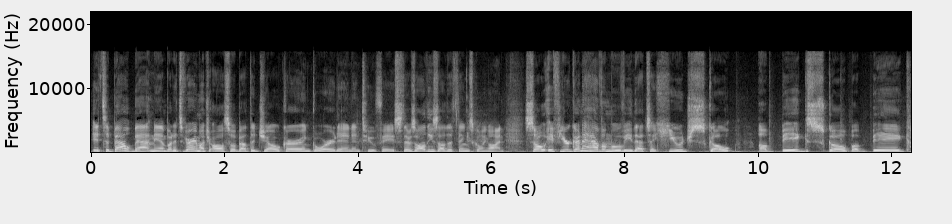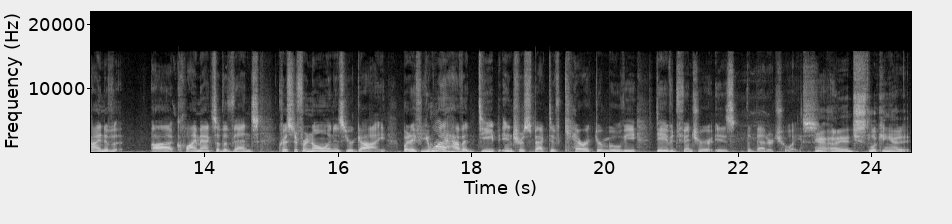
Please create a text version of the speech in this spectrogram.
it's about Batman, but it's very much also about the Joker and Gordon and Two Face. There's all these other things going on. So, if you're going to have a movie that's a huge scope, a big scope, a big kind of uh, climax of events, Christopher Nolan is your guy. But if you want to have a deep, introspective character movie, David Fincher is the better choice. Yeah, I mean, just looking at it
